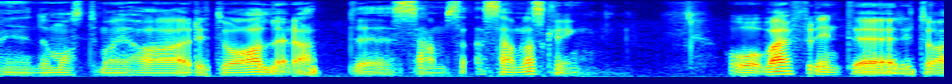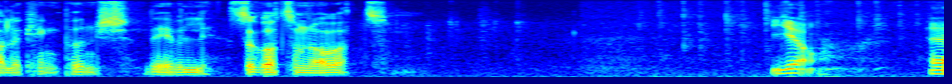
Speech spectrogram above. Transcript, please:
Eh, då måste man ju ha ritualer att eh, samlas kring. Och varför inte ritualer kring punch? Det är väl så gott som något. Ja, eh,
